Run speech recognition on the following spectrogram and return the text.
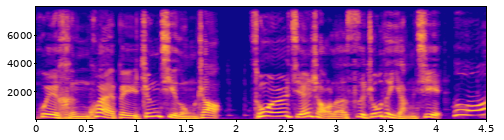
会很快被蒸汽笼罩，从而减少了四周的氧气。哦，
